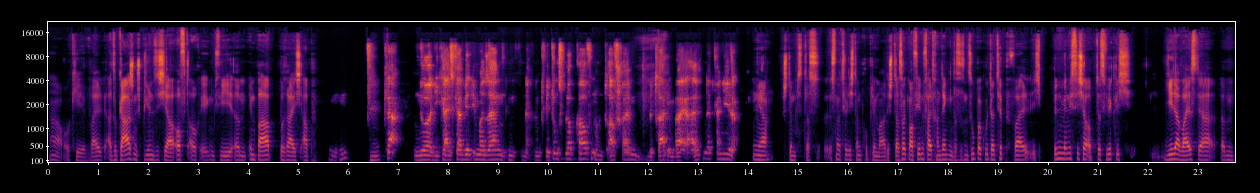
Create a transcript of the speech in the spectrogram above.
Ah, okay, weil also Gagen spielen sich ja oft auch irgendwie ähm, im Barbereich ab. Mhm. Mhm. Klar, nur die KSK wird immer sagen, einen Quittungsblock kaufen und draufschreiben, Betrag im Bar erhalten, das kann jeder. Ja, stimmt. Das ist natürlich dann problematisch. Da sollte man auf jeden Fall dran denken. Das ist ein super guter Tipp, weil ich bin mir nicht sicher, ob das wirklich jeder weiß, der ähm,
